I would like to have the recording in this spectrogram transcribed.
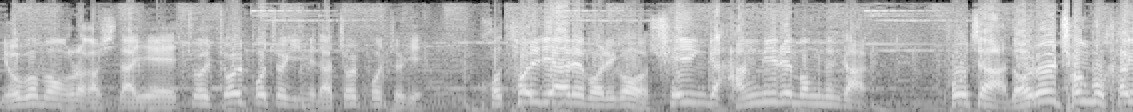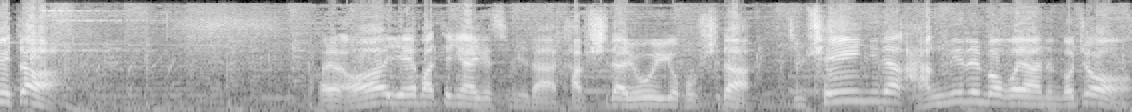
요거 먹으러 갑시다. 예, 쫄, 쫄뽀 쪽입니다. 쫄뽀 쪽이. 코털리아를 버리고 쉐인과 앙리를 먹는 각. 보자, 너를 정복하겠다. 과연, 어, 예, 바탱이 알겠습니다. 갑시다. 요, 이거 봅시다. 지금 쉐인이랑 앙리를 먹어야 하는 거죠?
